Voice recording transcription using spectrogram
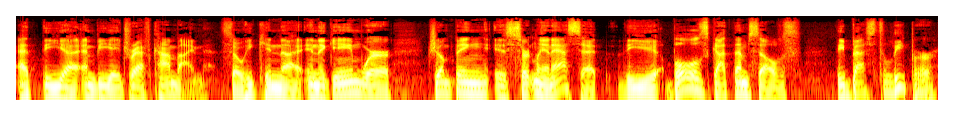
at the uh, NBA draft combine. So he can, uh, in a game where jumping is certainly an asset, the Bulls got themselves the best leaper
